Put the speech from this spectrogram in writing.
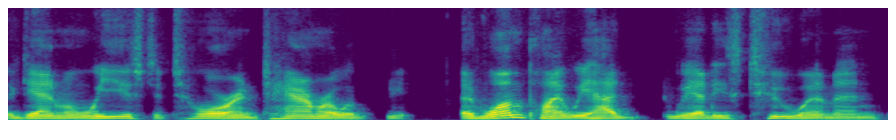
again when we used to tour and tamra would at one point we had we had these two women,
